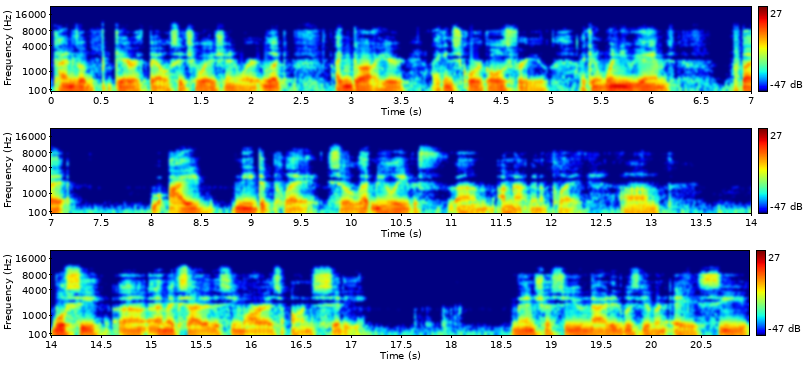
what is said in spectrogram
Kind of a Gareth Bale situation where look, I can go out here, I can score goals for you, I can win you games, but I need to play. So let me leave if um, I'm not going to play. Um, we'll see. Uh, I'm excited to see Mahrez on City. Manchester United was given a C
